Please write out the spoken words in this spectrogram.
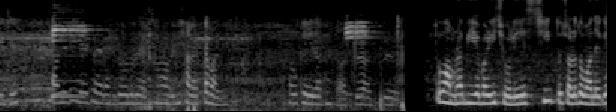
এই যে অলরেডি লেট হয়ে গেছে দৌড়ে দৌড়ে যাচ্ছে আমার অলরেডি সাড়ে একটা বাজে। ওকে দেখো। আস্তে আস্তে। তো আমরা বিয়ে বাড়ি চলে এসেছি। তো চলো তোমাদেরকে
